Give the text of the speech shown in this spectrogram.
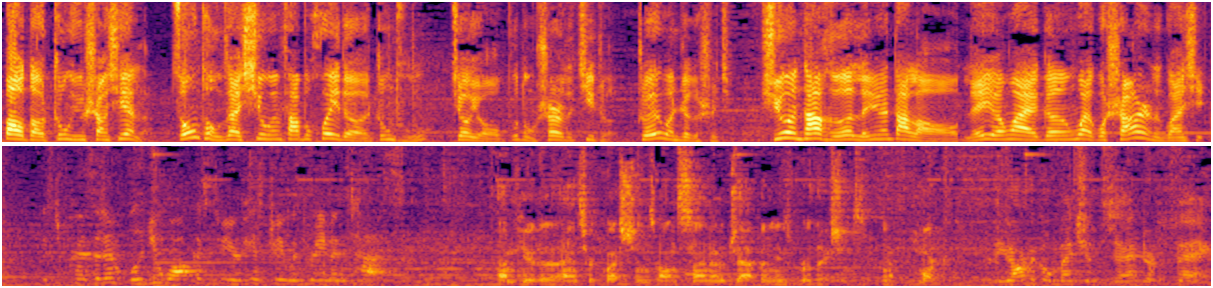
报道终于上线了。总统在新闻发布会的中途，就有不懂事儿的记者追问这个事情，询问他和能源大佬雷员外跟外国商人的关系。President, will you walk us through your history with Raymond Tusk? I'm here to answer questions on Sino-Japanese relations. Yeah, Mark. The article mentioned Xander Feng,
